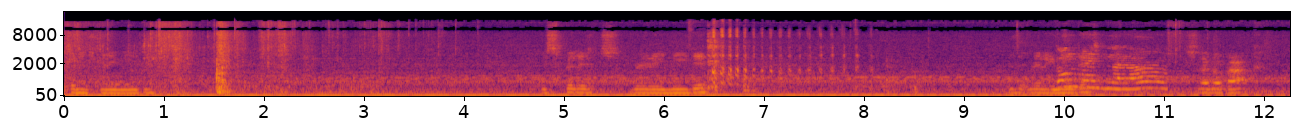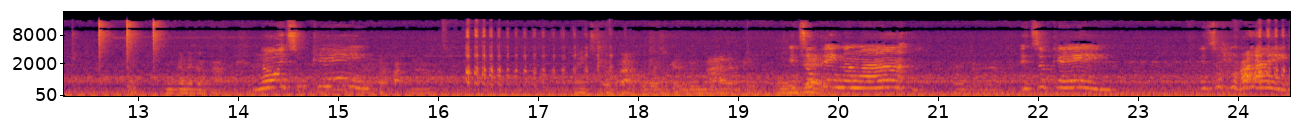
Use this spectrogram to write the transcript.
Spinach really needed? Is spinach really needed? Is it really Don't needed? mind na lang. Should I go back? I'm gonna go back. No, it's I'm okay. gonna go back now. I need to go back or he's gonna be mad at me. all It's day. okay na nga. I'm gonna go now. It's okay. It's alright.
